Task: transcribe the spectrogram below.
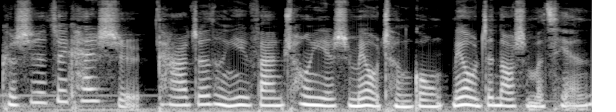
可是最开始他折腾一番创业是没有成功，没有挣到什么钱。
